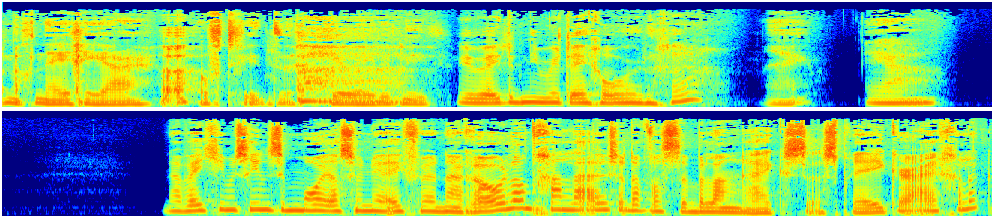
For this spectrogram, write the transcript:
Nog negen jaar of twintig, je weet het niet. Je weet het niet meer tegenwoordig, hè? Nee. Ja. Nou, weet je, misschien is het mooi als we nu even naar Roland gaan luisteren. Dat was de belangrijkste spreker eigenlijk.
